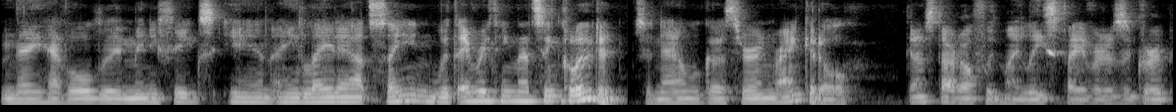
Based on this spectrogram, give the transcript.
And there you have all the minifigs in a laid out scene with everything that's included. So now we'll go through and rank it all. Going to start off with my least favorite as a group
